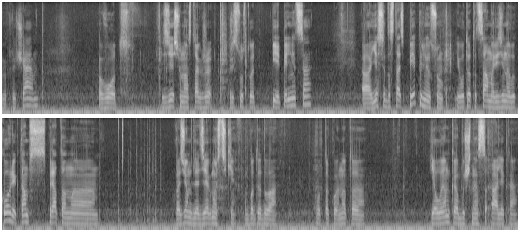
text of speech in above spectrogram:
Выключаем. Вот. Здесь у нас также присутствует пепельница. А, если достать пепельницу и вот этот самый резиновый коврик, там спрятан разъем для диагностики УБД-2. Вот такой. Ну, это ELM обычно с Алика.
